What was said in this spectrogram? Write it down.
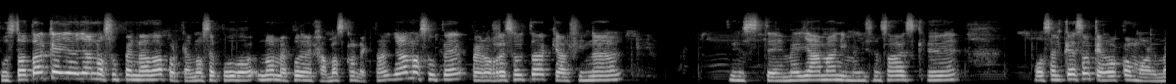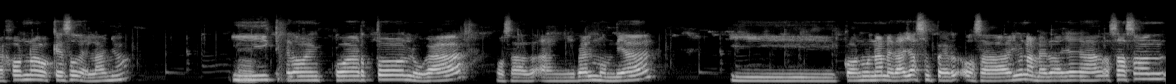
Pues total que yo ya no supe nada porque no se pudo, no me pude jamás conectar. Ya no supe, pero resulta que al final este, me llaman y me dicen, ¿sabes qué? O sea, el queso quedó como el mejor nuevo queso del año y quedó en cuarto lugar, o sea, a nivel mundial y con una medalla super, o sea, hay una medalla, o sea, son,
